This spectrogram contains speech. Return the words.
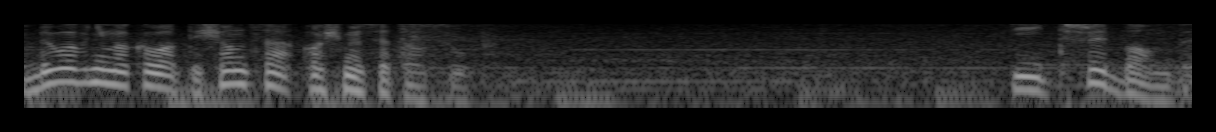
Było w nim około 1800 osób. I trzy bomby.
